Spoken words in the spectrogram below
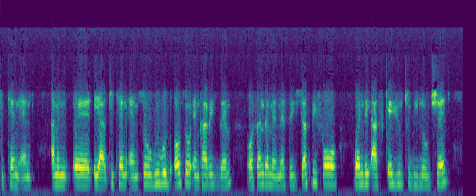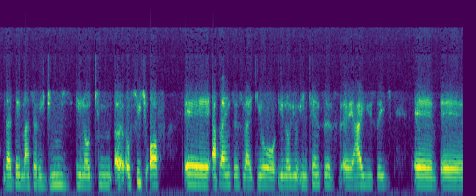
to 10 amps. I mean, uh, yeah, to 10 amps. So we would also encourage them or send them a message just before when they are scheduled to be load shed that they must reduce, you know, to uh, or switch off uh, appliances like your, you know, your intensive uh, high usage uh, uh,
